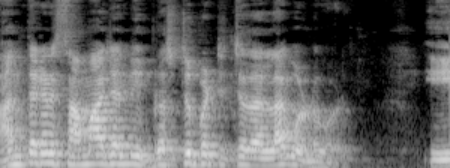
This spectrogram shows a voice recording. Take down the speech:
అంతేగాని సమాజాన్ని భ్రష్టు పట్టించేదానిలాగా ఉండకూడదు. ఈ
